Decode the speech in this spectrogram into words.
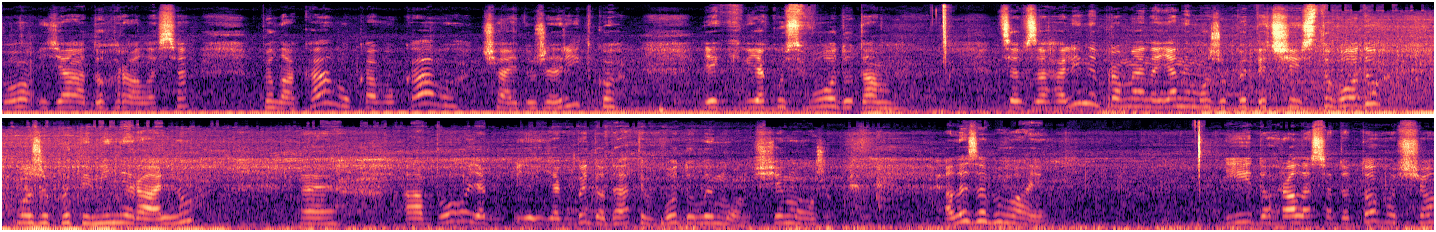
Бо я догралася, пила каву, каву, каву, чай дуже рідко. Як, якусь воду там це взагалі не про мене. Я не можу пити чисту воду, можу пити мінеральну. Е, або як, якби додати в воду лимон, ще можу. Але забуваю. І догралася до того, що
